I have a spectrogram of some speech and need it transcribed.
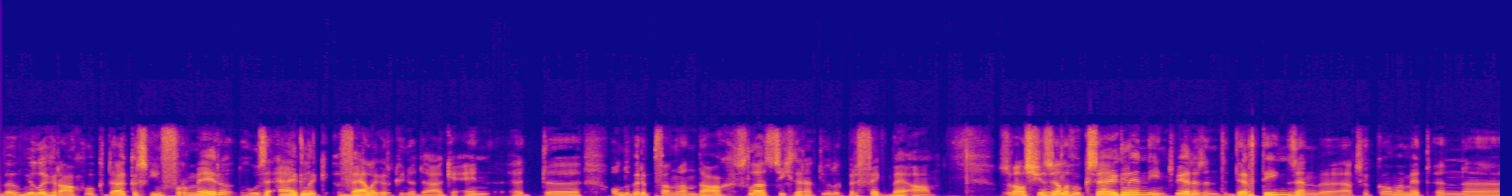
we willen graag ook duikers informeren hoe ze eigenlijk veiliger kunnen duiken. En het uh, onderwerp van vandaag sluit zich daar natuurlijk perfect bij aan. Zoals je zelf ook zei, Glenn, in 2013 zijn we uitgekomen met een uh,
